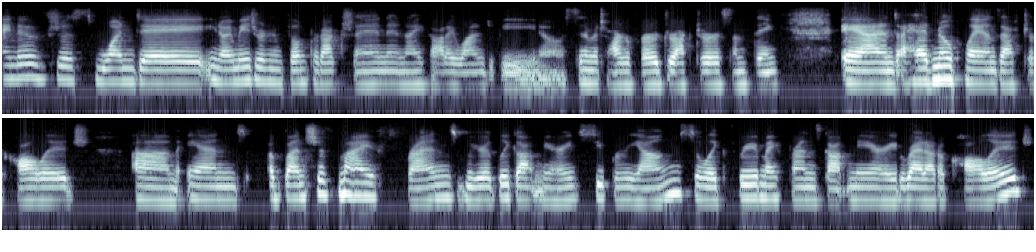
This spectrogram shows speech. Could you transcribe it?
kind of just one day, you know, I majored in film production, and I thought I wanted to be, you know, a cinematographer, a director, or something. And I had no plans after college. Um, and a bunch of my friends weirdly got married super young. So, like, three of my friends got married right out of college.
